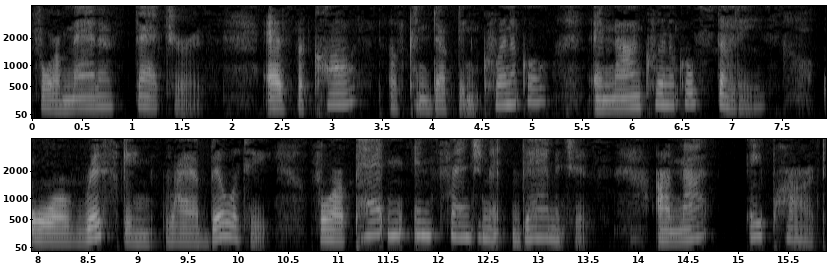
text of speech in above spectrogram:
for manufacturers as the cost of conducting clinical and non clinical studies or risking liability for patent infringement damages are not a part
